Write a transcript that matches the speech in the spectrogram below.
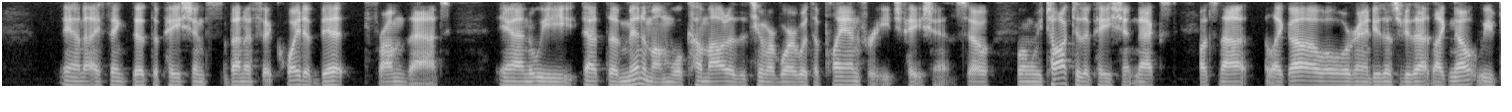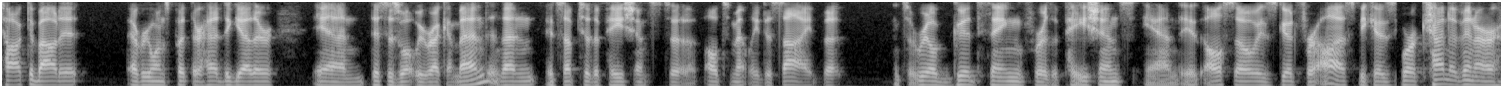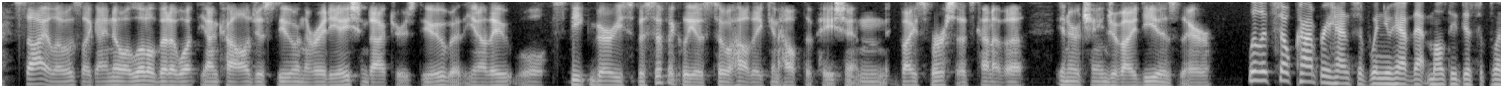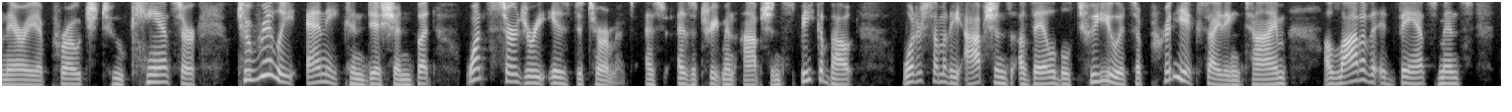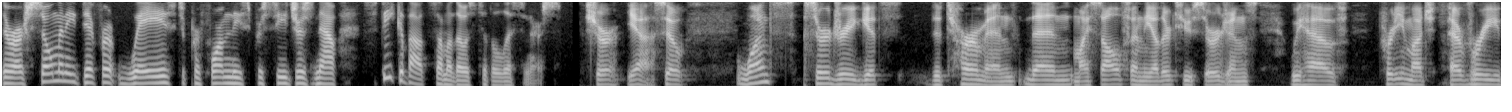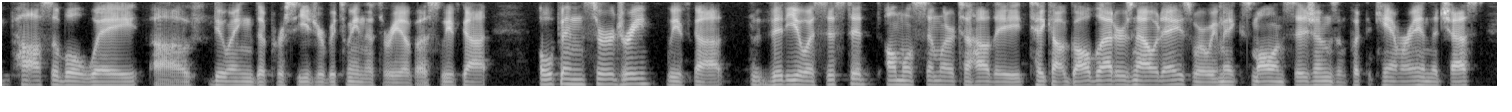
And I think that the patients benefit quite a bit from that. And we, at the minimum, will come out of the tumor board with a plan for each patient. So when we talk to the patient next, it's not like, oh, well, we're going to do this or do that. Like, no, we've talked about it. Everyone's put their head together and this is what we recommend. And then it's up to the patients to ultimately decide. But it's a real good thing for the patients. And it also is good for us because we're kind of in our silos. Like I know a little bit of what the oncologists do and the radiation doctors do, but you know, they will speak very specifically as to how they can help the patient and vice versa. It's kind of a interchange of ideas there. Well, it's so comprehensive when you have that multidisciplinary approach to cancer, to really any condition. But once surgery is determined as, as a treatment option, speak about what are some of the options available to you? It's a pretty exciting time. A lot of advancements. There are so many different ways to perform these procedures now. Speak about some of those to the listeners. Sure. Yeah. So once surgery gets determined, then myself and the other two surgeons, we have pretty much every possible way of doing the procedure between the three of us. We've got open surgery, we've got video assisted, almost similar to how they take out gallbladders nowadays, where we make small incisions and put the camera in the chest.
